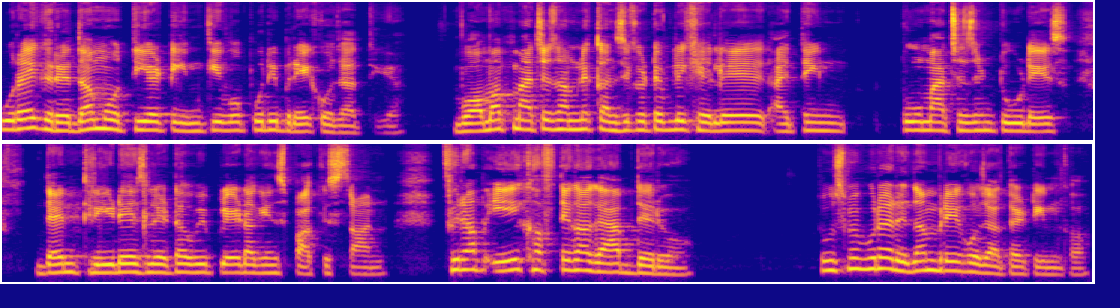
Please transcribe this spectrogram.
पूरा एक रिदम होती है टीम की, वो पूरी ब्रेक हो जाती है। वार्म अप मैचेस हमने कंजिक्यूटिवली खेले I think two matches in two days then three days later we played against Pakistan फिर आप एक हफ़्ते का गैप दे रहे हो तो उसमें पूरा रिदम ब्रेक हो जाता है टीम का।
